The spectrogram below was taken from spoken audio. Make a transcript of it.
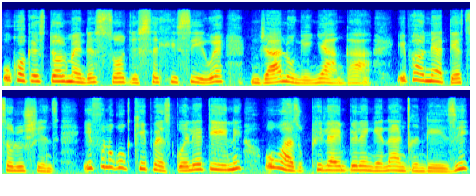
ukhokhe installment esisodwa sehlisiwe njalo ngenyanga. iPioneer Debt Solutions ifuna ukukukhipha esikweletini ukwazi ukuphila impilo engenancindezi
